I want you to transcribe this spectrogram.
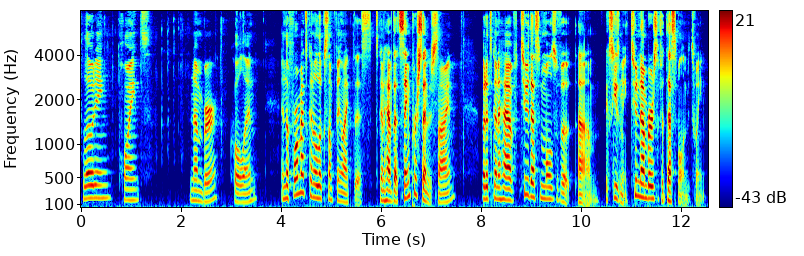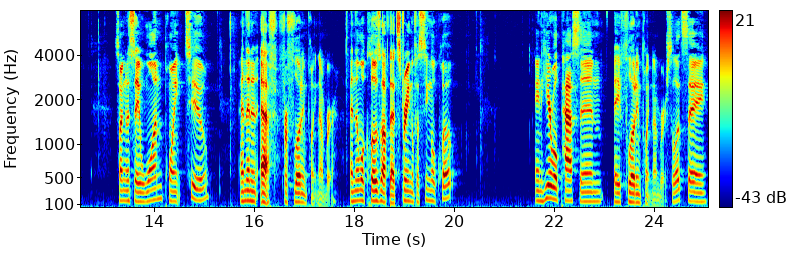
floating point number colon and the format's going to look something like this. It's going to have that same percentage sign but it's going to have two decimals of a, um, excuse me, two numbers of a decimal in between. So I'm going to say 1.2 and then an F for floating point number. And then we'll close off that string with a single quote. And here we'll pass in a floating point number. So let's say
